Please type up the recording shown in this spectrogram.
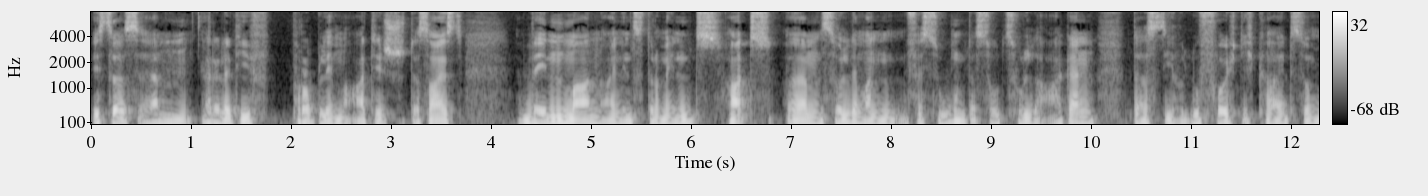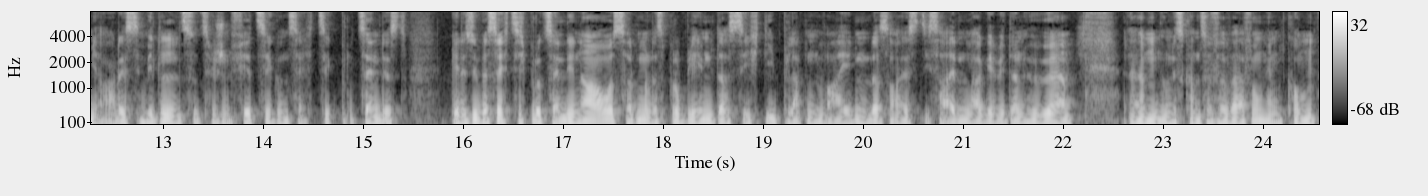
ist das ähm, relativ problematisch. Das heißt, wenn man ein Instrument hat, ähm, sollte man versuchen, das so zu lagern, dass die Luftfeuchtigkeit so im Jahresmittel so zwischen 40 und 60 Prozent ist. Geht es über 60 Prozent hinaus, hat man das Problem, dass sich die Platten weiden. Das heißt, die Seitenlage wird dann höher ähm, und es kann zu Verwerfungen kommen.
